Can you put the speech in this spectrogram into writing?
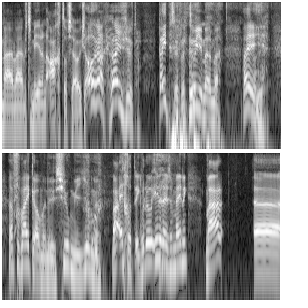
maar, maar het is meer een acht of zo. Ik zei, oh ja, hey, Peter, wat doe je met me? Hey, even bijkomen nu. Jongen, jongen. Maar goed, ik bedoel, iedereen zijn mening. Maar uh,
